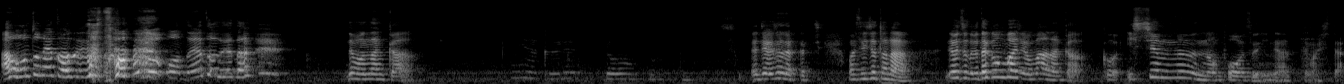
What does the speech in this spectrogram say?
あ本当のやつ忘れちゃった。本当のやつ忘れた。でもなんかミラクルローマン違う違うなんか忘れちゃったな。でもちょっと歌コンバージョンはなんかこう一瞬ムーンのポーズになってました。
